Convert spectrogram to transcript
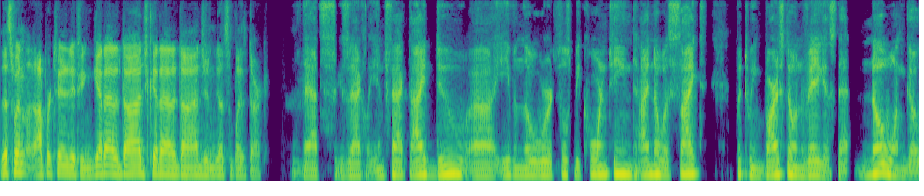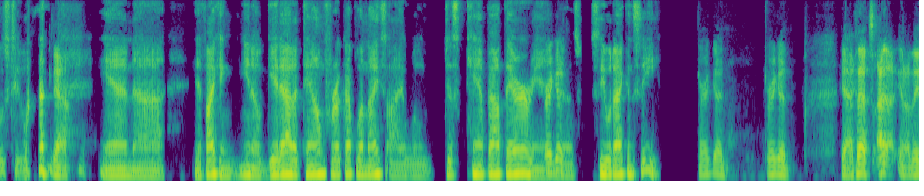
this one opportunity, if you can get out of Dodge, get out of Dodge and go someplace dark. that's exactly. In fact, I do. Uh, even though we're supposed to be quarantined, I know a site between Barstow and Vegas that no one goes to, Yeah. and uh, if I can, you know, get out of town for a couple of nights, I will just camp out there and. Uh, see what I can see. Very good. Very good. Yeah, that's I. You know, they.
